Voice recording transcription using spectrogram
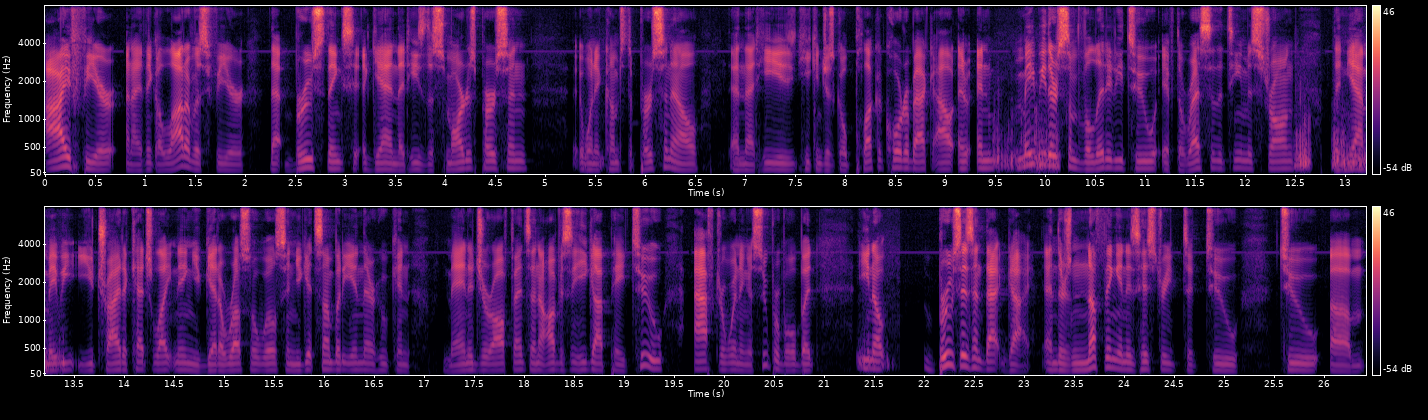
I fear, and I think a lot of us fear, that Bruce thinks again that he's the smartest person when it comes to personnel, and that he he can just go pluck a quarterback out. And, and maybe there's some validity to if the rest of the team is strong, then yeah, maybe you try to catch lightning, you get a Russell Wilson, you get somebody in there who can manage your offense. And obviously he got paid too after winning a Super Bowl, but you know Bruce isn't that guy, and there's nothing in his history to to to um,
